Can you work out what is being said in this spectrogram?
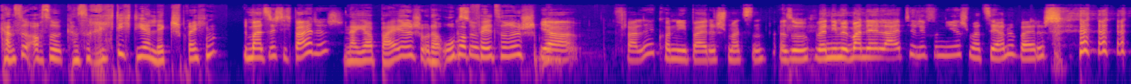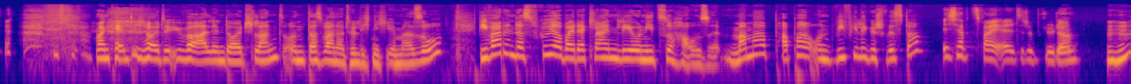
kannst du auch so, kannst du richtig Dialekt sprechen? Du meinst richtig bayerisch? Naja, bayerisch oder oberpfälzerisch. So, ja, Fralle, kann ich bayerisch schmatzen. Also, wenn ich mit meiner Leute telefoniere, schmatze ich auch nur bayerisch. Man kennt dich heute überall in Deutschland und das war natürlich nicht immer so. Wie war denn das früher bei der kleinen Leonie zu Hause? Mama, Papa und wie viele Geschwister? Ich habe zwei ältere Brüder. Mhm.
